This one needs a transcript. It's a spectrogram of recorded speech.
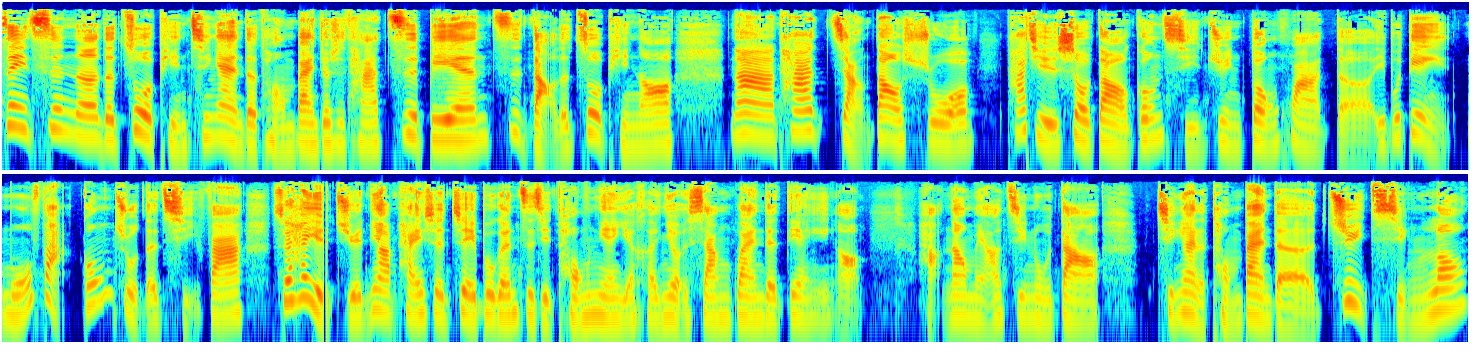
这一次呢的作品《亲爱的同伴》就是她自编自导的作品哦。那他讲到说，他其实受到宫崎骏动画的一部电影《魔法公主》的启发，所以他也决定要拍摄这一部跟自己童年也很有相关的电影哦。好，那我们要进入到《亲爱的同伴》的剧情喽。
